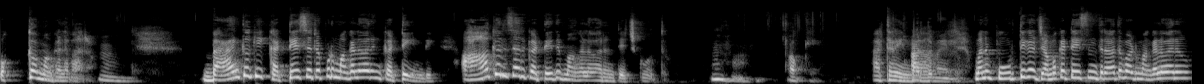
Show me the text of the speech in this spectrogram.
ఒక్క మంగళవారం. బ్యాంకుకి కట్టేసేటప్పుడు మంగళవారం కట్టేయండి. ఆఖరిసారి కట్టేది మంగళవారం తెచ్చుకోవద్దు. ఓకే. అర్థమైందా? మనం పూర్తిగా జమ కట్టేసిన తర్వాత వాడు మంగళవారం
